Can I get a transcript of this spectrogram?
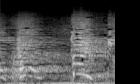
向对。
